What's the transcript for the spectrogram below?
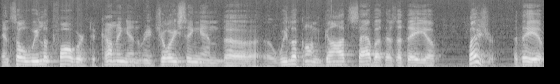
And so we look forward to coming and rejoicing, and uh, we look on God's Sabbath as a day of pleasure, a day of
